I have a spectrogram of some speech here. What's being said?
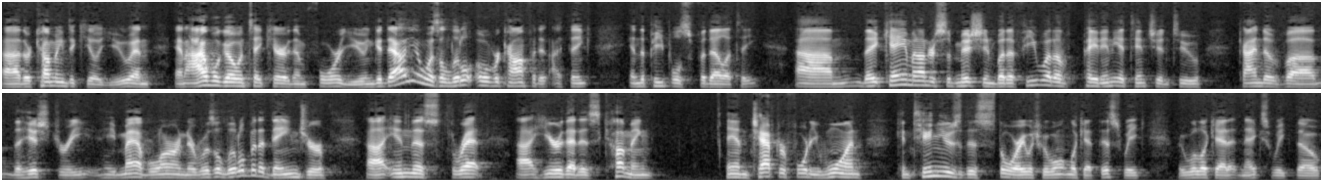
Uh, they're coming to kill you, and, and I will go and take care of them for you. And Gedaliah was a little overconfident, I think, in the people's fidelity. Um, they came under submission, but if he would have paid any attention to kind of uh, the history, he may have learned there was a little bit of danger uh, in this threat uh, here that is coming. And chapter 41 continues this story, which we won't look at this week. We will look at it next week, though.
